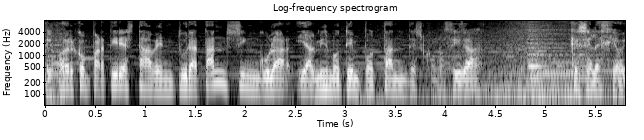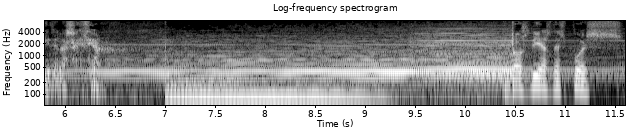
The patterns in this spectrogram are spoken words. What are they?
El poder compartir esta aventura tan singular y al mismo tiempo tan desconocida que se elige hoy de la sección. Dos días después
